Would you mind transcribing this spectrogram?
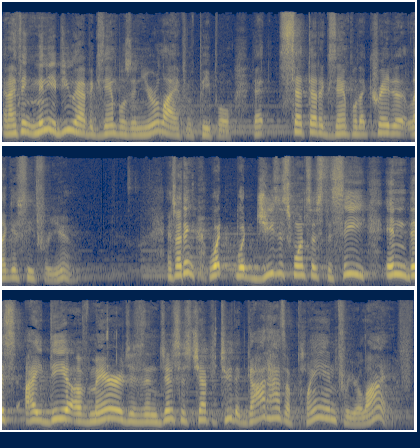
And I think many of you have examples in your life of people that set that example, that created that legacy for you. And so I think what, what Jesus wants us to see in this idea of marriage is in Genesis chapter 2 that God has a plan for your life.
